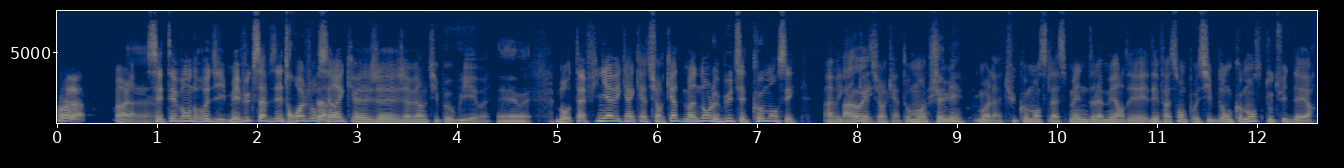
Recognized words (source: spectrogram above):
Voilà. Voilà, c'était vendredi. Mais vu que ça faisait trois jours, Ça. c'est vrai que j'avais un petit peu oublié. Ouais. eh ouais. Bon, t'as fini avec un 4 sur 4. Maintenant, le but, c'est de commencer avec Bah un oui. 4 sur 4. Au moins, tu, voilà, tu commences la semaine de la meilleure des, des façons possibles. On commence tout de suite d'ailleurs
